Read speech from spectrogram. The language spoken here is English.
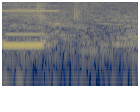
Thank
